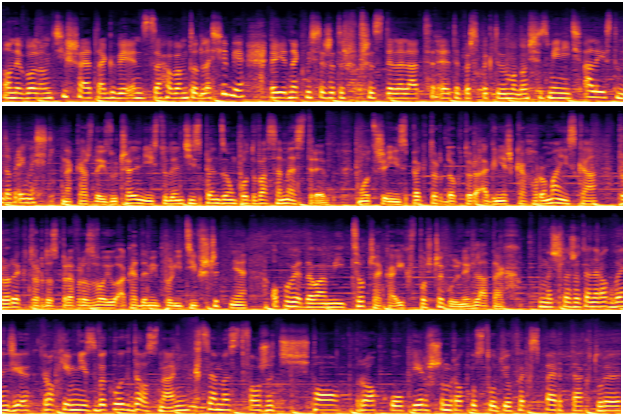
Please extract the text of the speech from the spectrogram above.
one wolą ciszę, tak więc zachowam to dla siebie. Jednak myślę, że też przez tyle lat e, te perspektywy mogą się zmienić, ale jestem dobrej myśli. Na każdej z uczelni studenci spędzą po dwa semestry. Młodszy inspektor dr Agnieszka Choromańska, prorektor do spraw rozwoju Akademii Policji w Szczytnie, opowiadała mi, co czeka ich w poszczególnych latach. Myślę, że ten rok będzie rokiem niezwykłych doznań. Chcemy stworzyć po roku, pierwszym roku studiów eksperta, który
